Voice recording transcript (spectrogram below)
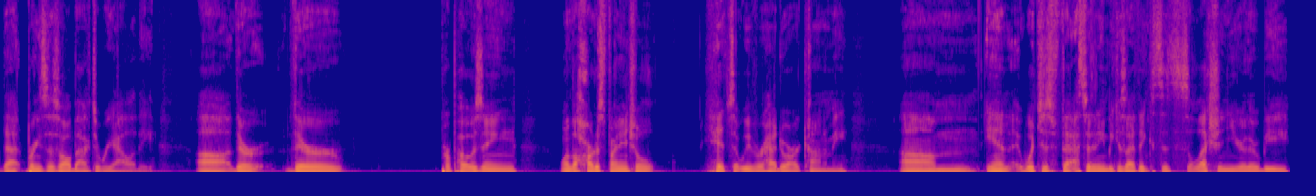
that brings us all back to reality. Uh, they're, they're proposing one of the hardest financial hits that we've ever had to our economy um, and which is fascinating because I think since it's election year, there will be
